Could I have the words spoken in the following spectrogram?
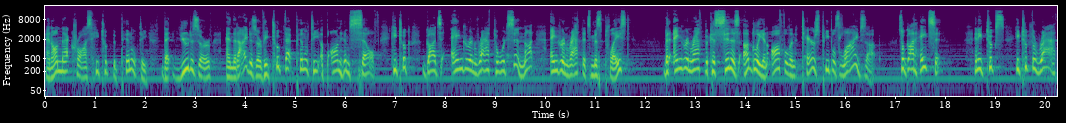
And on that cross, he took the penalty that you deserve and that I deserve. He took that penalty upon himself. He took God's anger and wrath towards sin, not anger and wrath that's misplaced, but anger and wrath because sin is ugly and awful and it tears people's lives up. So God hates it. And he took, he took the wrath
